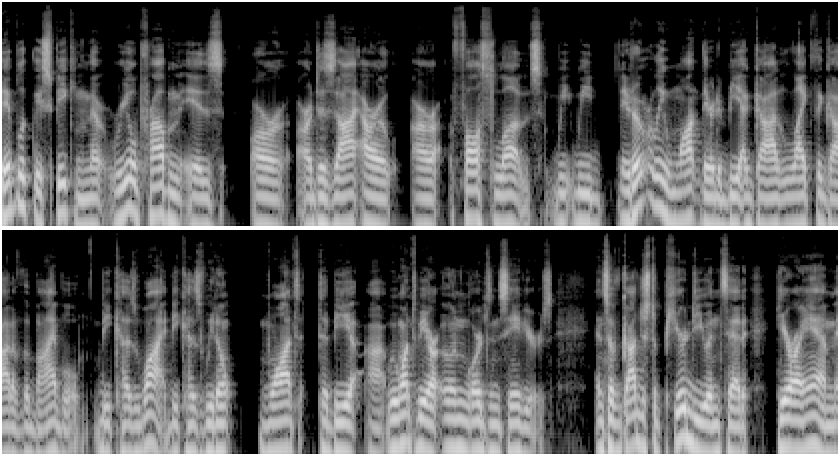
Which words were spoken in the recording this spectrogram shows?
biblically speaking, the real problem is our our desire our our false loves. We we don't really want there to be a God like the God of the Bible because why? Because we don't want to be uh, we want to be our own lords and saviors. And so if God just appeared to you and said, "Here I am,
